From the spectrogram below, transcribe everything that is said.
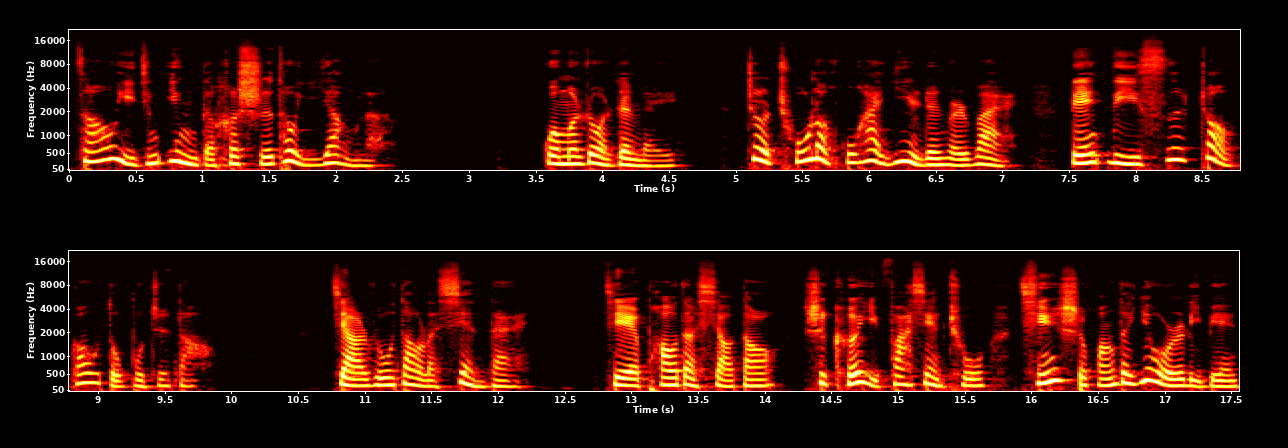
早已经硬得和石头一样了。郭沫若认为，这除了胡亥一人而外，连李斯、赵高都不知道。假如到了现代，解剖的小刀是可以发现出秦始皇的右耳里边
